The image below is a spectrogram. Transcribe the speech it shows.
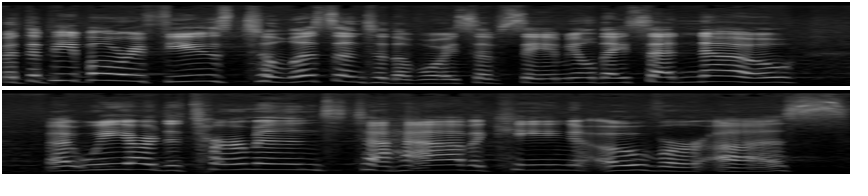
but the people refused to listen to the voice of Samuel. They said, No, but we are determined to have a king over us,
